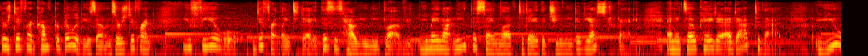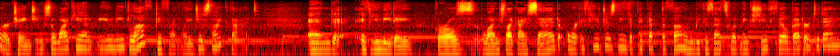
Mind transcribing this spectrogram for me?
there's different comfortability zones. There's different, you feel differently today. This is how you need love. You may not need the same love today that you needed yesterday. And it's okay to adapt to that. You are changing, so why can't you need love differently, just like that? And if you need a girls' lunch, like I said, or if you just need to pick up the phone because that's what makes you feel better today,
